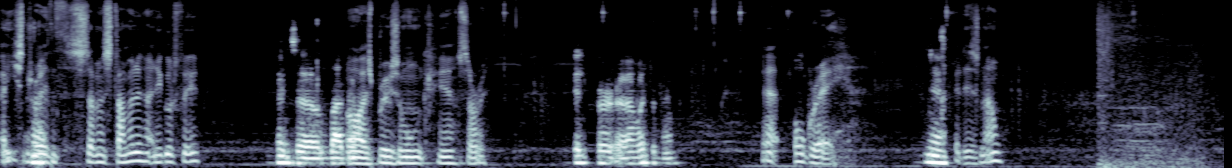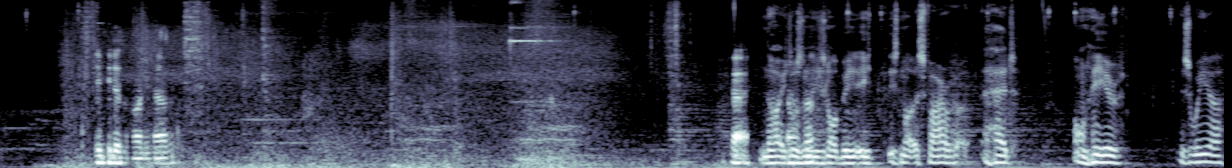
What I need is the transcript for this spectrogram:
Eight strength, seven stamina. Any good for you? It's a leather. Oh, it's Bruiser Monk. Yeah, sorry. Good for uh, what's his name? Yeah, Olgrey. Yeah, It is now. if he doesn't already have it. Okay. No, he doesn't. He's not been. He, he's not as far ahead on here as we are.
